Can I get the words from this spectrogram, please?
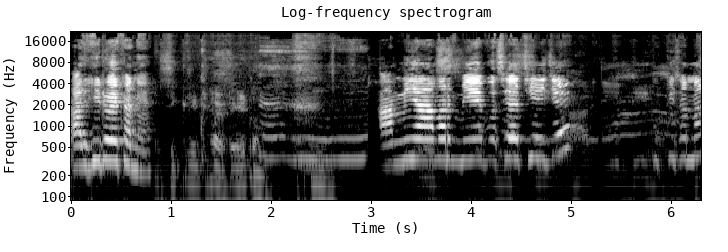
আর হিরো এখানে। সিক্রেট হার্ট এরকম। আমি আমার মেয়ে বসে আছি এই যে। কিষানা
